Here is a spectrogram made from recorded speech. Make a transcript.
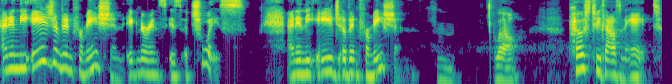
And in the age of information, ignorance is a choice. And in the age of information, hmm, well, post 2008,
